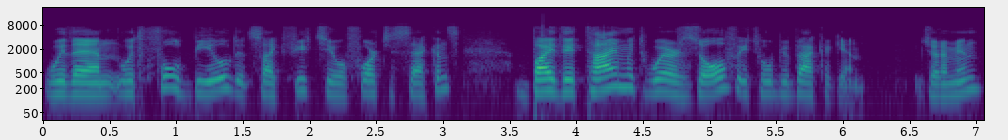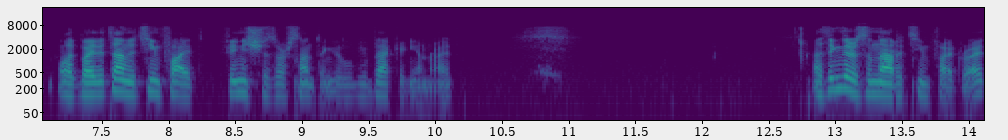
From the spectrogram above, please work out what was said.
with um with full build it's like 50 or 40 seconds by the time it wears off it will be back again do you know what i mean like by the time the team fight finishes or something it will be back again right i think there's another team fight right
